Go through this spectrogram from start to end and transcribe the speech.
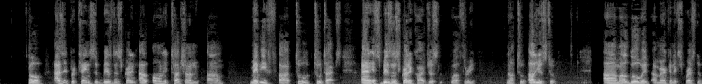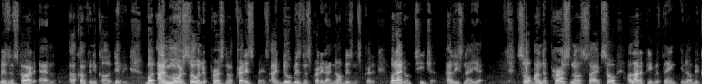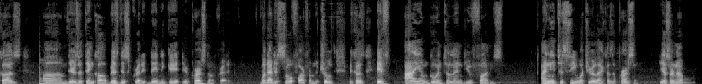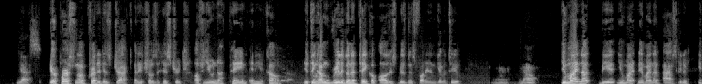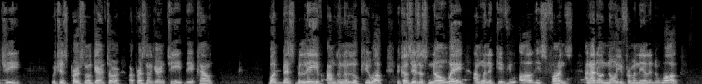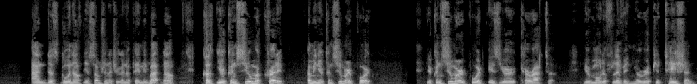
So, as it pertains to business credit, I'll only touch on um, maybe uh, two two types, and it's business credit card. Just well, three, no two. I'll use two. Um, I'll go with American Express, the business card, and a company called Divvy. But I'm more so in the personal credit space. I do business credit. I know business credit, but I don't teach it. At least not yet. So on the personal side, so a lot of people think, you know, because um, there's a thing called business credit, they negate their personal credit. But that is so far from the truth because if I am going to lend you funds, I need to see what you're like as a person. Yes or no? Yes. Your personal credit is Jack, and it shows a history of you not paying any account. You think I'm really gonna take up all this business funding and give it to you? Mm, no. You might not be. You might. They might not ask you to PG, which is personal guarantor or personal guarantee the account. But best believe I'm gonna look you up because there's just no way I'm gonna give you all these funds and I don't know you from a nail in the wall and just going off the assumption that you're gonna pay me back. No. Because your consumer credit, I mean your consumer report your consumer report is your character, your mode of living, your reputation.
